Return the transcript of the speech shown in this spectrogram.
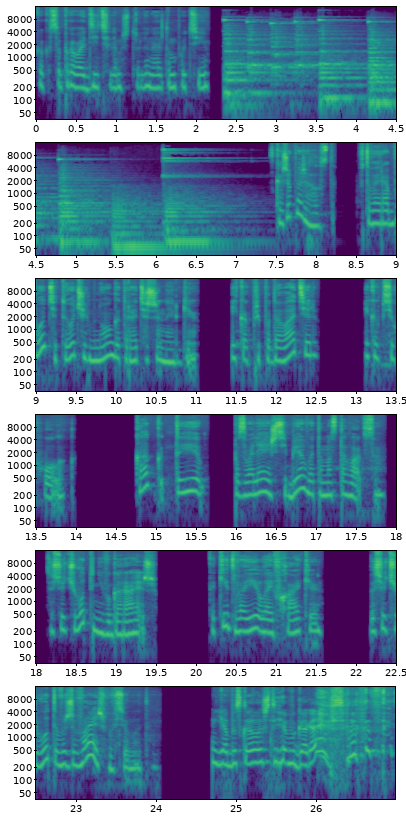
как сопроводителем, что ли, на этом пути. Скажи, пожалуйста, в твоей работе ты очень много тратишь энергии. И как преподаватель, и как психолог. Как ты позволяешь себе в этом оставаться? За счет чего ты не выгораешь? Какие твои лайфхаки? За счет чего ты выживаешь во всем этом? Я бы сказала, что я выгораю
